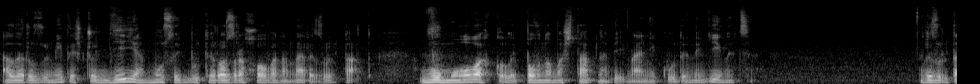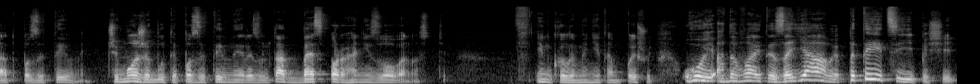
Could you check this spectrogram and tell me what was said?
але розуміти, що дія мусить бути розрахована на результат в умовах, коли повномасштабна війна нікуди не дінеться. Результат позитивний. Чи може бути позитивний результат без організованості? Інколи мені там пишуть: ой, а давайте заяви, петиції пишіть.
